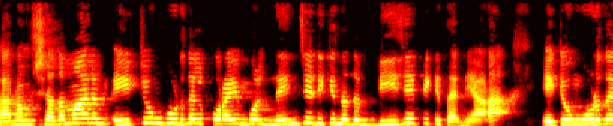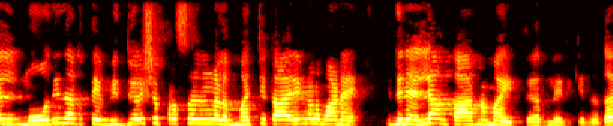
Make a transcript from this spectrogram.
കാരണം ശതമാനം ഏറ്റവും കൂടുതൽ കുറയുമ്പോൾ നെഞ്ചിടിക്കുന്നതും ബി ജെ പിക്ക് തന്നെയാണ്. ഏറ്റവും കൂടുതൽ മോദി നടത്തിയ വിദ്വേഷ പ്രസംഗങ്ങളും മറ്റു കാര്യങ്ങളുമാണ് ഇതിനെല്ലാം കാരണമായി തീർന്നിരിക്കുന്നത്.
